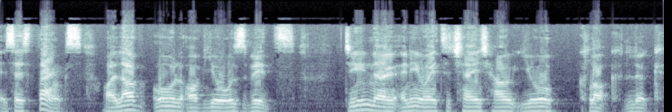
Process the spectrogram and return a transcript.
It says thanks, I love all of yours vids. Do you know any way to change how your clock look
